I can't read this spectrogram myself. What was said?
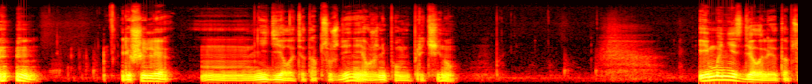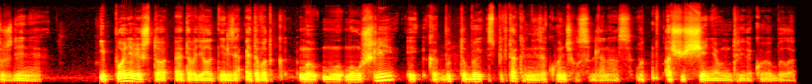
решили не делать это обсуждение, я уже не помню причину. И мы не сделали это обсуждение. И поняли, что этого делать нельзя. Это вот мы, мы, мы ушли, и как будто бы спектакль не закончился для нас. Вот ощущение внутри такое было.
